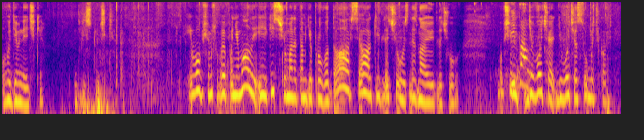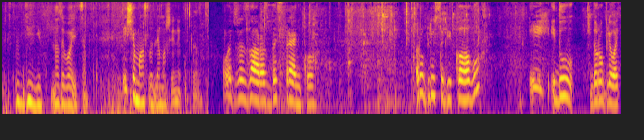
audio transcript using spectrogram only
годівнички. Дві штучки. І, в общем, щоб ви розуміли, і якісь, що в мене там є провода всякі для чогось, не знаю і для чого. В общем, дівоча, дівоча сумочка в дії називається. І ще масло для машини купила. Отже, зараз бистренько роблю собі каву і йду дороблювати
